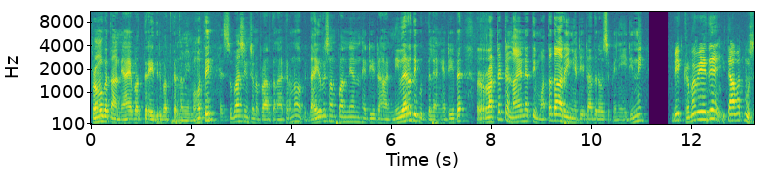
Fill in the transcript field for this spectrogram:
ප්‍රමුඛතා න්‍යාය පත්‍රය ඉදිරිපත් කරන මේ මොහොතේ සුභාශිංසන ප්‍රාර්ථනා කරනවා අපි ධෛර්ය සම්පන්නයන් හැටියට හා නිවැරදි පුද්ගලයන් හැටියට රටට ණය නැති මතධාරීන් හැටියට අද දවසේ පෙනී හිටින්නේ මේ ක්‍රමවේදය ඉතාමත් උසස්.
